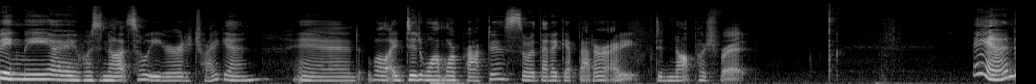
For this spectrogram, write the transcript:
being me, I was not so eager to try again. And while I did want more practice so that I get better, I did not push for it. And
